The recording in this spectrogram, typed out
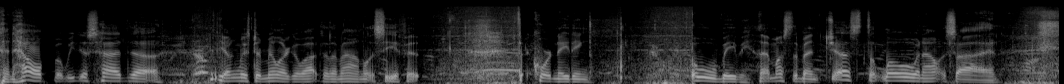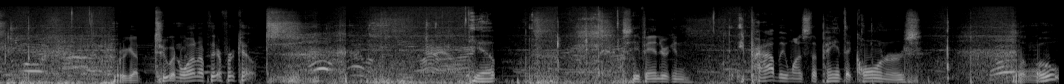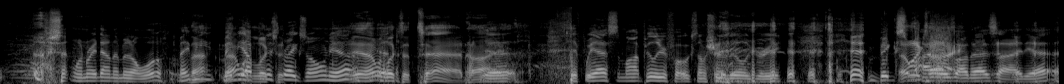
and helped. But we just had uh, young Mr. Miller go out to the mound. Let's see if it if they're coordinating. Oh baby, that must have been just a low and outside. We got two and one up there for count. Yep. See if Andrew can. He probably wants to paint the corners. Oh, sent one right down the middle. Maybe That- maybe up in the looked strike zone. Yeah. Yeah, that one looks a tad high. Yeah. If we ask the Montpelier folks, I'm sure they'll agree. Big That smiles on that side. Yeah.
